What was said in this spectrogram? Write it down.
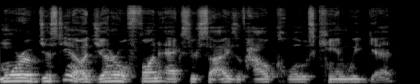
more of just you know a general fun exercise of how close can we get.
